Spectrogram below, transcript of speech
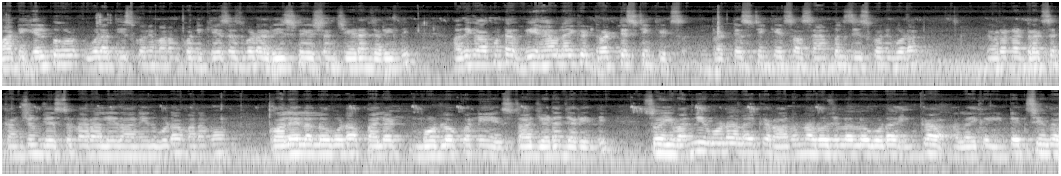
వాటి హెల్ప్ కూడా తీసుకొని మనం కొన్ని కేసెస్ కూడా రిజిస్ట్రేషన్ చేయడం జరిగింది. అది కాకుండా we have like drug testing kits drug testing kits ఆ శాంపిల్స్ తీసుకొని కూడా ఎవరైనా డ్రగ్స్ కన్జ్యూమ్ చేస్తున్నారా లేదా అనేది కూడా మనము కాలేజీలలో కూడా పైలట్ మోడ్లో కొన్ని స్టార్ట్ చేయడం జరిగింది. సో ఇవన్నీ కూడా లైక్ రానున్న రోజులలో కూడా ఇంకా లైక్ ఇంటెన్సివ్గా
